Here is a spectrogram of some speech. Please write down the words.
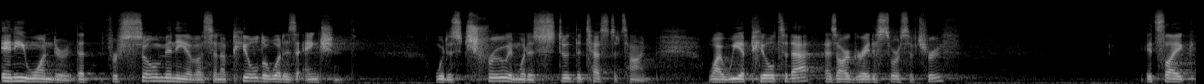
Any wonder that for so many of us, an appeal to what is ancient, what is true, and what has stood the test of time, why we appeal to that as our greatest source of truth? It's like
